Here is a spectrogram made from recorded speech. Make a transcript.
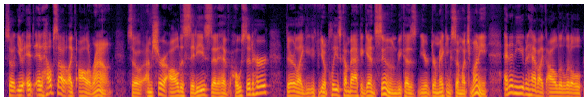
So you know, it it helps out like all around. So I'm sure all the cities that have hosted her, they're like, you know, please come back again soon because you're they're making so much money. And then you even have like all the little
